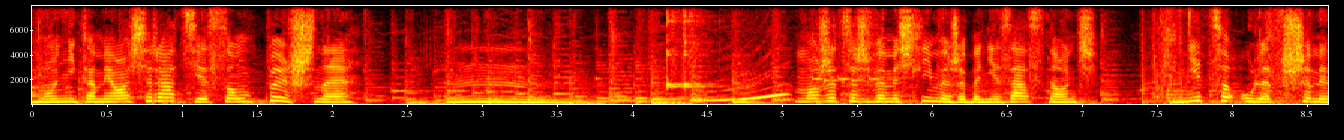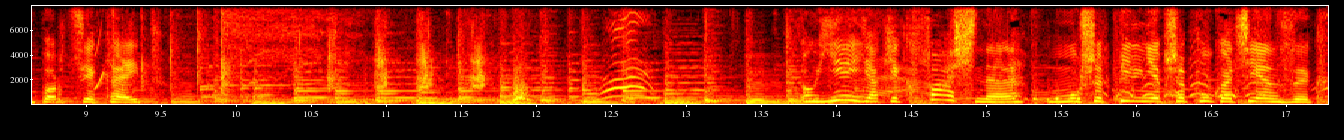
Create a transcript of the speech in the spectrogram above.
Monika, miałaś rację, są pyszne. Mm. Może coś wymyślimy, żeby nie zasnąć. Nieco ulepszymy porcję Kate. Ojej, jakie kwaśne! Muszę pilnie przepłukać język.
